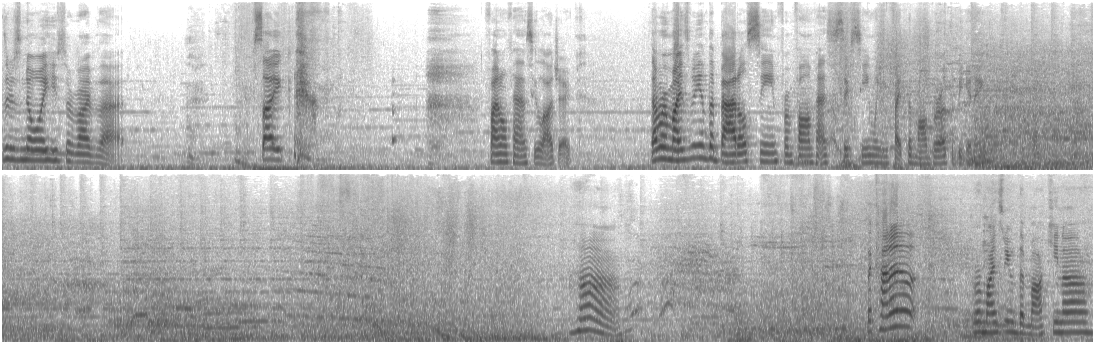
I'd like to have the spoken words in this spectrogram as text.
There's no way he survived that. Psych. Final Fantasy logic. That reminds me of the battle scene from Final Fantasy 16 when you fight the Malboro at the beginning. Huh. That kind of reminds me of the Machina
